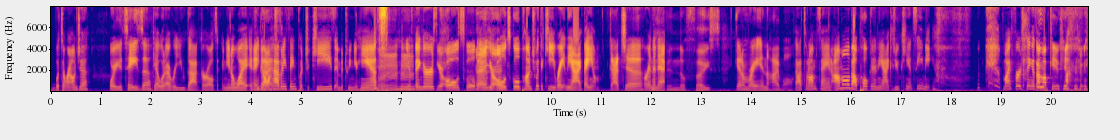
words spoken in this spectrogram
what's around you. or your taser. Get whatever you got, girls. And you know what? If And you don't have anything, put your keys in between your hands and your mm-hmm. fingers. Your old school. Your old school punch with the key right in the eye. Bam. Gotcha. Or in the neck. in the face. Get them right in the eyeball. That's what I'm saying. I'm all about poking in the eye because you can't see me. My first thing is I'm up. Can you- can you-.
